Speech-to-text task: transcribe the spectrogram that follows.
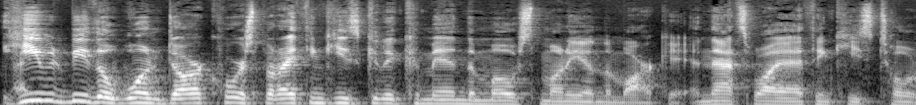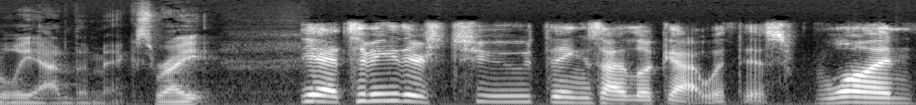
he would be the one dark horse, but I think he's going to command the most money on the market, and that's why I think he's totally out of the mix, right? Yeah, to me, there's two things I look at with this. One,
